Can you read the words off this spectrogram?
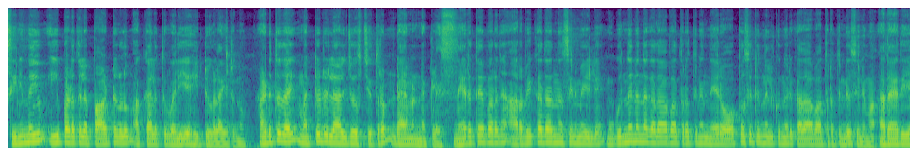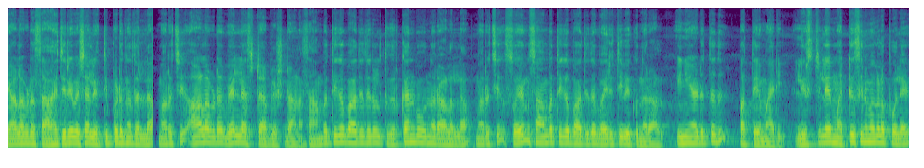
സിനിമയും ഈ പടത്തിലെ പാട്ടുകളും അക്കാലത്ത് വലിയ ഹിറ്റുകളായിരുന്നു. അടുത്തതായി മറ്റൊരു ലാൽ ജോസ് ചിത്രം ഡയമണ്ട് നെക്ലേസ്. നേരത്തെ പറഞ്ഞ അറബിക്കഥ എന്ന സിനിമയിലെ മുകുന്ദൻ എന്ന കഥാപാത്രത്തിന് നേരെ ഓപ്പോസിറ്റ് നിൽക്കുന്ന ഒരു കഥാപാത്രത്തിന്റെ സിനിമ. അതായത് ഇയാൾ അവിടെ സാഹചര്യവശാൽ എത്തിപ്പെടുന്നതല്ല മറിച്ച് ആൾ അവിടെ വെൽ എസ്റ്റാബ്ലിഷ്ഡ് ആണ്. സാമ്പത്തിക ബാധ്യതകൾ തീർക്കാൻ പോകുന്ന ഒരാളല്ല മറിച്ച് സ്വയം സാമ്പത്തിക ബാധ്യത വരുത്തി വെക്കുന്ന ഒരാൾ. ഇനി അടുത്തത് പത്തേമാരി. ലിസ്റ്റിലെ മറ്റു സിനിമകളെ പോലെ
